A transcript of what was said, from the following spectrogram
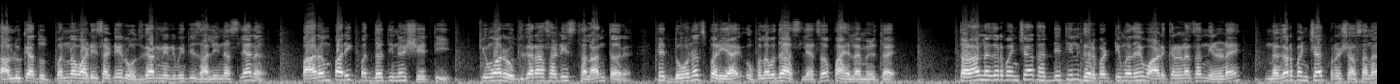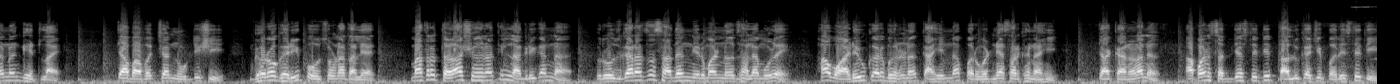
तालुक्यात उत्पन्न वाढीसाठी रोजगार निर्मिती झाली नसल्यानं पारंपरिक पद्धतीनं शेती किंवा रोजगारासाठी स्थलांतर हे दोनच पर्याय उपलब्ध असल्याचं पाहायला मिळतंय. तळा नगरपंचायत हद्दीतील घरपट्टीमध्ये वाढ करण्याचा निर्णय नगरपंचायत प्रशासनानं घेतलाय. त्याबाबतच्या नोटिशी घरोघरी पोहोचवण्यात आल्या आहेत. मात्र तळा शहरातील नागरिकांना रोजगाराचं साधन निर्माण न झाल्यामुळे हा वाढीव कर भरणं काहींना परवडण्यासारखं नाही. त्या कारणानं आपण सद्यस्थितीत तालुक्याची परिस्थिती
